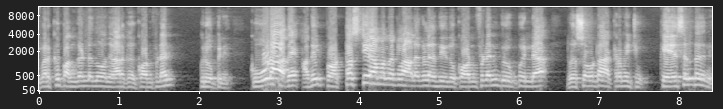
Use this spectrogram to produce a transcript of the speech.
ഇവർക്ക് പങ്കുണ്ടെന്ന് പറഞ്ഞു ആർക്ക്? കോൺഫിഡൻസ് ഗ്രൂപ്പിന്. കൂടാതെ അതിൽ പ്രൊട്ടസ്റ്റ് ചെയ്യാൻ വന്നിട്ടുള്ള ആളുകൾ എന്ത് ചെയ്തു? കോൺഫിഡന്റ് ഗ്രൂപ്പിന്റെ റിസോർട്ട് ആക്രമിച്ചു. കേസ് അതിന്.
